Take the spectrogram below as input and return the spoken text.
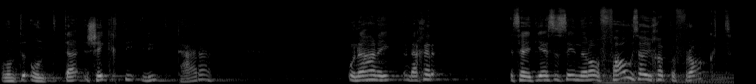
Und, und der schickt die Leute dorthin. Und dann, nachher sagt Jesus ihnen noch, falls euch jemand fragt,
